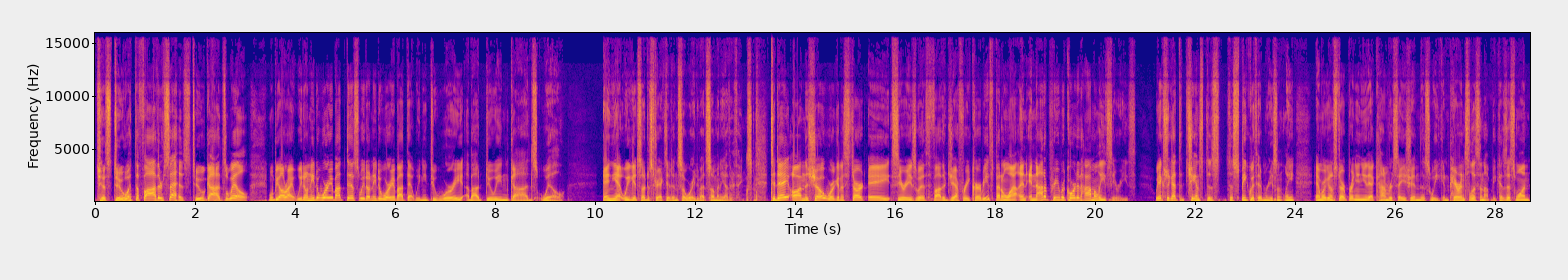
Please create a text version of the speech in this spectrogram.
Just do what the Father says, do God's will. We'll be all right. We don't need to worry about this. We don't need to worry about that. We need to worry about doing God's will. And yet we get so distracted and so worried about so many other things. Today on the show, we're going to start a series with Father Jeffrey Kirby. It's been a while, and, and not a pre recorded homily series. We actually got the chance to, to speak with him recently, and we're going to start bringing you that conversation this week. And parents, listen up because this one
